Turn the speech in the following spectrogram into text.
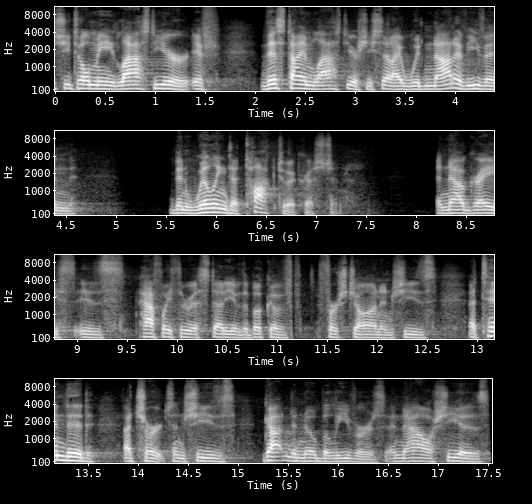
she told me last year, if this time last year, she said, I would not have even been willing to talk to a Christian. And now Grace is halfway through a study of the book of First John, and she's attended a church and she's gotten to know believers. And now she is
